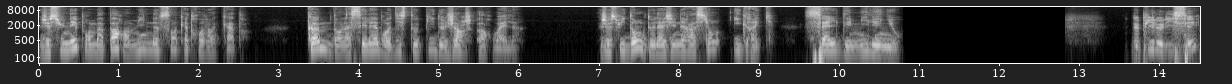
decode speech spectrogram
Je suis né pour ma part en 1984, comme dans la célèbre dystopie de George Orwell. Je suis donc de la génération Y, celle des milléniaux. Depuis le lycée,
